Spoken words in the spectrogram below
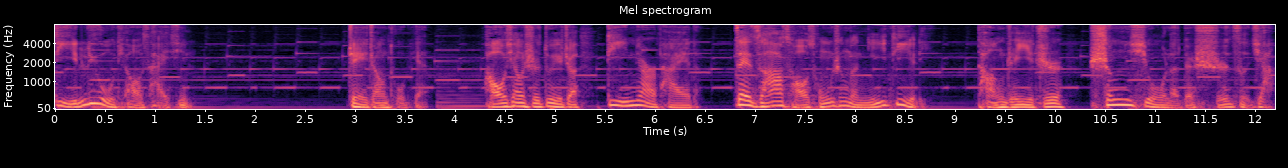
第六条彩信。这张图片好像是对着地面拍的，在杂草丛生的泥地里，躺着一只生锈了的十字架。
